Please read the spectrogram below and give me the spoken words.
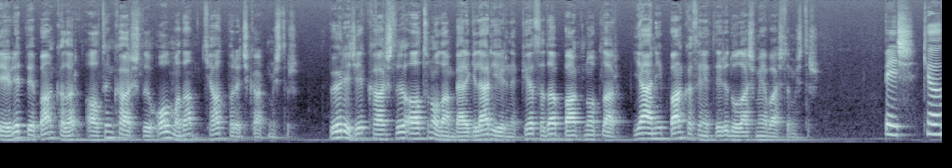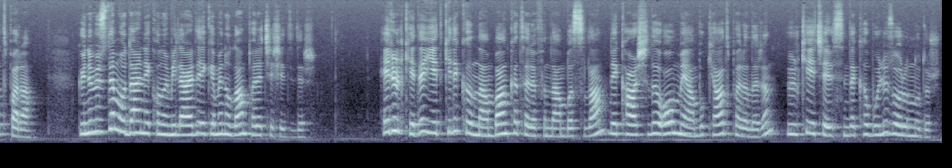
devlet ve bankalar altın karşılığı olmadan kağıt para çıkartmıştır. Böylece karşılığı altın olan belgeler yerine piyasada banknotlar yani banka senetleri dolaşmaya başlamıştır. 5. Kağıt para. Günümüzde modern ekonomilerde egemen olan para çeşididir. Her ülkede yetkili kılınan banka tarafından basılan ve karşılığı olmayan bu kağıt paraların ülke içerisinde kabulü zorunludur.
